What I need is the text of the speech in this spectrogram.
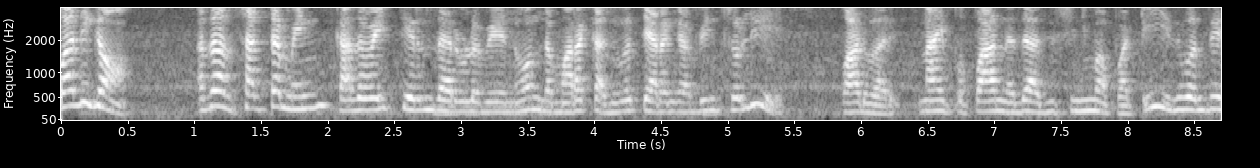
பதிகம் அதான் சட்டமின் கதவை திறந்தருள வேணும் இந்த மரக்கதவை திறங்க அப்படின்னு சொல்லி பாடுவார். நான் இப்போ பாடினது அது சினிமா பாட்டு. இது வந்து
